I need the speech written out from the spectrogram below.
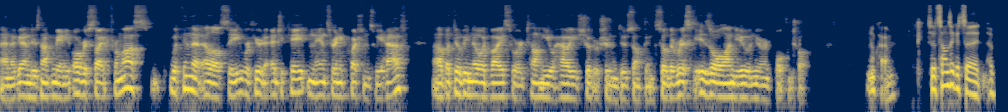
And again, there's not going to be any oversight from us within that LLC. We're here to educate and answer any questions we have, uh, but there'll be no advice or telling you how you should or shouldn't do something. So the risk is all on you and you're in full control. Okay. So it sounds like it's a, a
